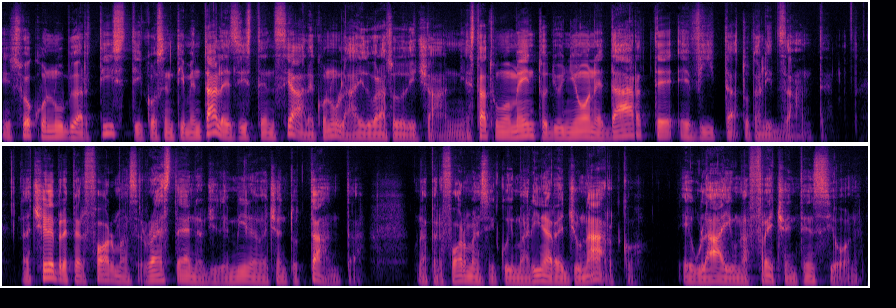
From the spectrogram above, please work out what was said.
Il suo connubio artistico, sentimentale e esistenziale con Ulai è durato 12 anni. È stato un momento di unione d'arte e vita totalizzante. La celebre performance Rest Energy del 1980, una performance in cui Marina regge un arco e Ulai una freccia in tensione,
